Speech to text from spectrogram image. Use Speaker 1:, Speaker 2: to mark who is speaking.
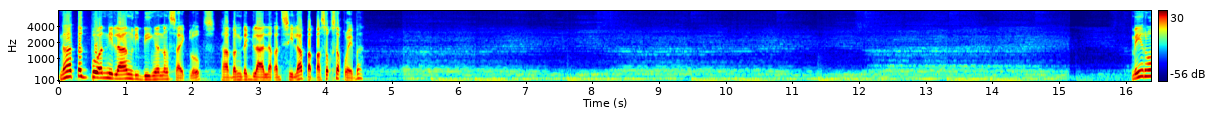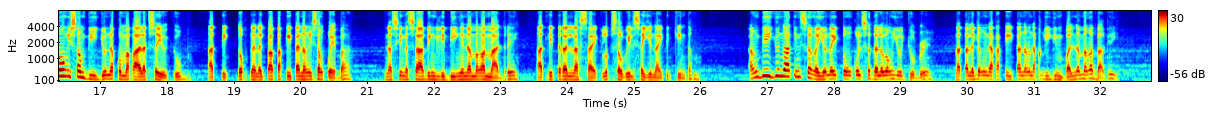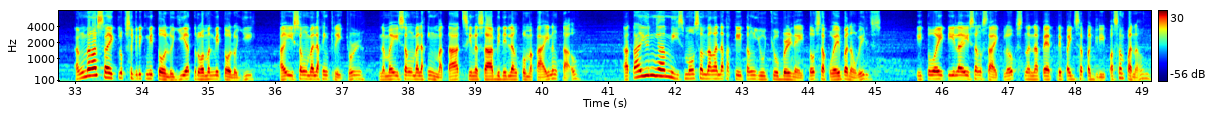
Speaker 1: Natagpuan nila ang libingan ng Cyclops habang naglalakad sila papasok sa kuweba. Mayroong isang video na kumakalat sa YouTube at TikTok na nagpapakita ng isang kuweba na sinasabing libingan ng mga madre at literal na Cyclops sa wheel sa United Kingdom. Ang video natin sa ngayon ay tungkol sa dalawang YouTuber na talagang nakakita ng nakagigimbal na mga bagay. Ang mga Cyclops sa Greek mythology at Roman mythology ay isang malaking creature na may isang malaking mata at sinasabi nilang kumakain ng tao. At ayon nga mismo sa mga nakakitang YouTuber na ito sa kuweba ng whales, ito ay tila isang Cyclops na napetrified sa paglipas ng panahon.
